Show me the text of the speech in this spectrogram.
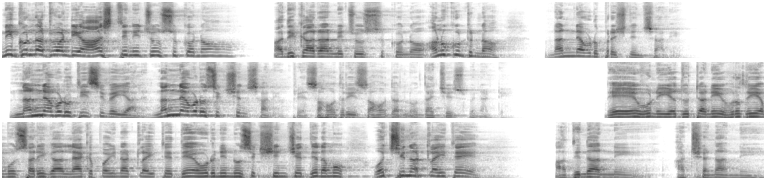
నీకున్నటువంటి ఆస్తిని చూసుకోను అధికారాన్ని చూసుకోను అనుకుంటున్నావు నన్నెవడు ప్రశ్నించాలి? నన్నెవడు తీసివేయాలి? నన్నెవడు శిక్షించాలి? ప్రియ సహోదరి సహోదరులు దయచేసి వినండి. దేవుని ఎదుట నీ హృదయము సరిగా లేకపోయినట్లయితే దేవుడు నిన్ను శిక్షించే దినము వచ్చినట్లయితే ఆ దినాన్ని ఆ క్షణాన్ని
